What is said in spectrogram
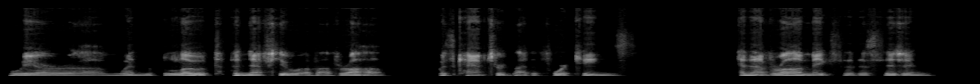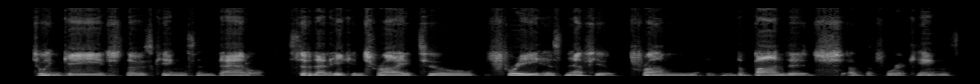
where uh, when Lot, the nephew of Avraham, was captured by the four kings, and Avraham makes the decision to engage those kings in battle so that he can try to free his nephew from the bondage of the four kings.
